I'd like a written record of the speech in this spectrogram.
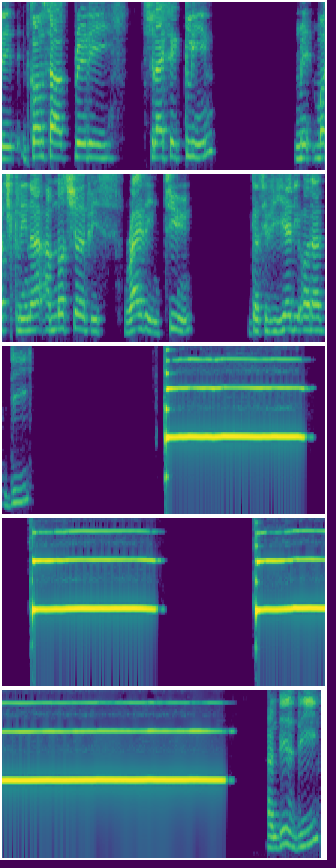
It comes out pretty, should I say clean? much cleaner. I'm not sure if it's right in tune because if you hear the other D, and this D,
